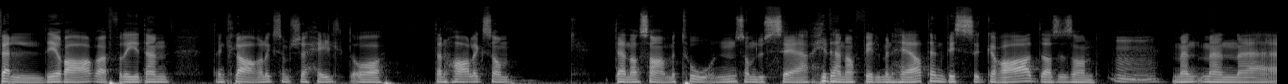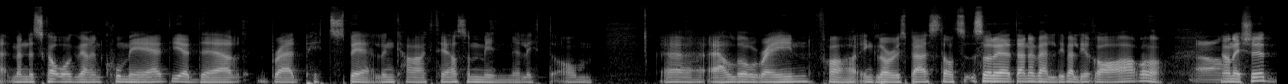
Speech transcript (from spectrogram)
veldig rare, fordi den, den klarer liksom ikke helt å Den har liksom denne samme tonen som du ser i denne filmen her, til en viss grad. altså sånn Mm. Men, men, eh, men det skal òg være en komedie der Brad Pitt spiller en karakter som minner litt om uh, Aldo Rain fra Inglorious Bastards. Så det, den er veldig, veldig rar. Ja. Han er ikke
